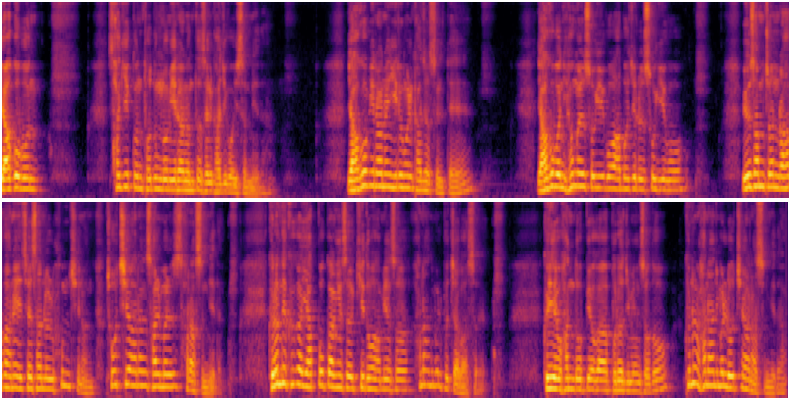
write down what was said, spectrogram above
야곱은 사기꾼 도둑놈이라는 뜻을 가지고 있습니다. 야곱이라는 이름을 가졌을 때 야곱은 형을 속이고 아버지를 속이고 외삼촌 라반의 재산을 훔치는 좋지 않은 삶을 살았습니다. 그런데 그가 야복강에서 기도하면서 하나님을 붙잡았어요. 그의 환도뼈가 부러지면서도 그는 하나님을 놓지 않았습니다.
